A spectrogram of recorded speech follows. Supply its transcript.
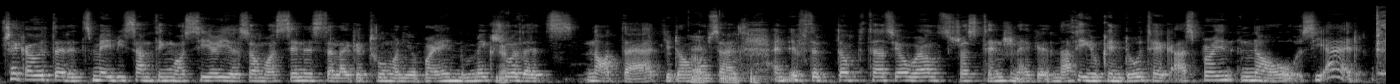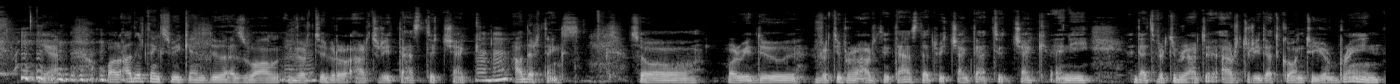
check out that it's maybe something more serious or more sinister, like a tumor on your brain. Make sure Yeah. that it's not that. You don't want that. And if the doctor tells you, oh, well, it's just tension, nothing you can do, take aspirin, no, see ad. yeah. Well, other things we can do as well, mm-hmm. vertebral artery test to check mm-hmm. other things. So where we do vertebral artery test, that we check that to check any that vertebral artery, that go into your brain.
